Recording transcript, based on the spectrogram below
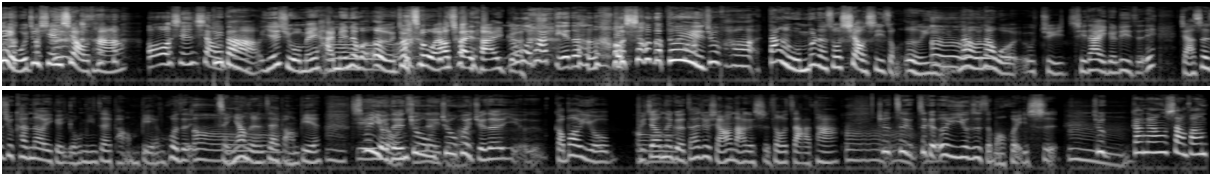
对我就先笑他。哦，先笑对吧？也许我没还没那么饿，就说我要踹他一个。如果他叠的很好笑的，对，就好。当然，我们不能说笑是一种恶意。那那我我举其他一个例子，哎，假设就看到一个游民在旁边，或者怎样的人在旁边，是不是有的人就就会觉得，搞不好有。比较那个，他就想要拿个石头砸他，就这这个恶意又是怎么回事？就刚刚上方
